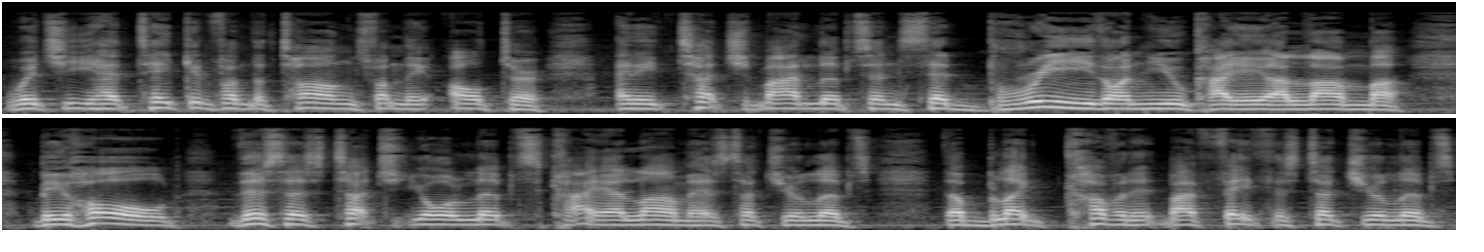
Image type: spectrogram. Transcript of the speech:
which he had taken from the tongs from the altar. And he touched my lips and said, Breathe on you, Kayalam. Behold, this has touched your lips. Kayalam has touched your lips. The blood covenant by faith has touched your lips.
